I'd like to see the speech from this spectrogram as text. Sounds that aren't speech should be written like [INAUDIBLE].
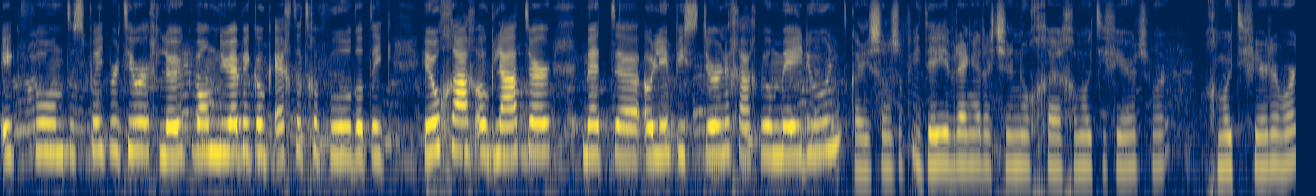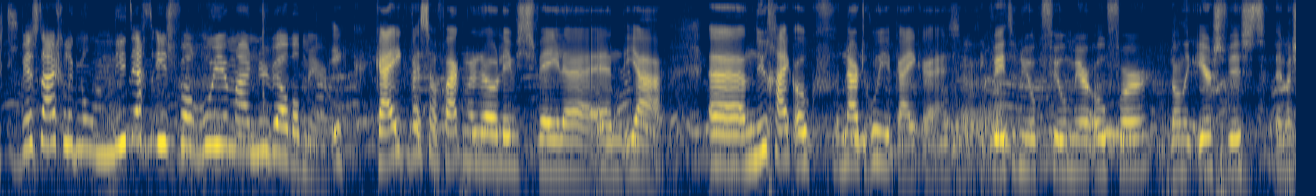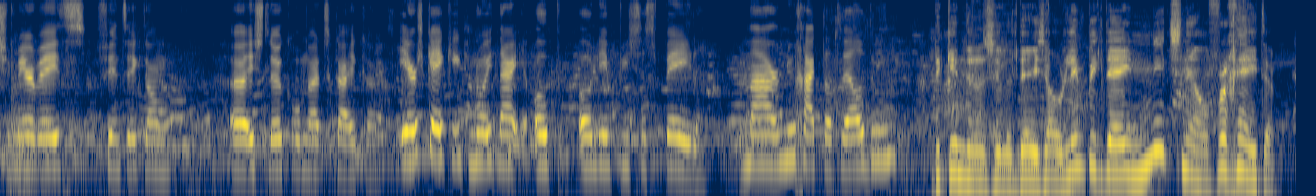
Ik vond de spreekbeurt heel erg leuk, want nu heb ik ook echt het gevoel dat ik heel graag ook later met uh, Olympisch turnen graag wil meedoen. Kan je soms op ideeën brengen dat je nog uh, gemotiveerd wordt, gemotiveerder wordt? Ik wist eigenlijk nog niet echt iets van roeien, maar nu wel wat meer. Ik kijk best wel vaak naar de Olympische Spelen en ja, uh, nu ga ik ook naar het roeien kijken en zo. Ik weet er nu ook veel meer over dan ik eerst wist. En als je meer weet, vind ik, dan uh, is het leuker om naar te kijken. Eerst keek ik nooit naar Olympische Spelen, maar nu ga ik dat wel doen. De kinderen zullen deze Olympic Day niet snel vergeten.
